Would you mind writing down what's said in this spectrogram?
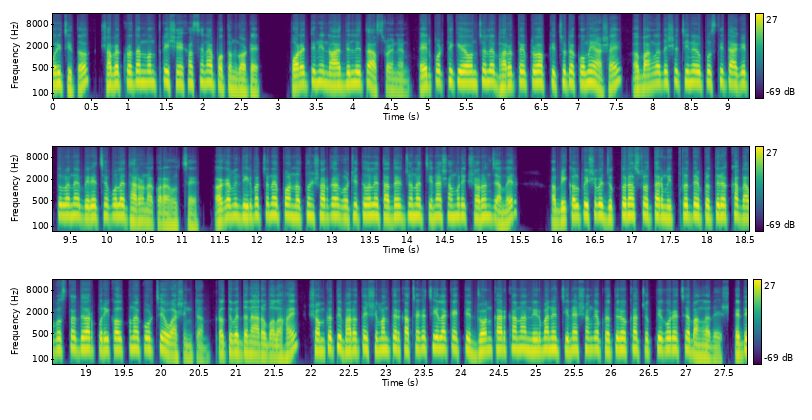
পরিচিত সাবেক প্রধানমন্ত্রী শেখ হাসিনার পতন ঘটে। পরে তিনি নয়াদিল্লিতে আশ্রয় নেন। এরপর থেকে এই অঞ্চলে ভারতের প্রভাব কিছুটা কমে আসায় বাংলাদেশে চীনের উপস্থিতি আগের তুলনায় বেড়েছে বলে ধারণা করা হচ্ছে। আগামী নির্বাচনের পর নতুন সরকার গঠিত হলে তাদের জন্য চীনা সামরিক সরঞ্জামের বিকল্প হিসেবে যুক্তরাষ্ট্র তার মিত্রদের প্রতিরক্ষা ব্যবস্থা দেওয়ার পরিকল্পনা করছে ওয়াশিংটন। প্রতিবেদনে আরও বলা হয়, সম্প্রতি ভারতের সীমান্তের কাছাকাছি এলাকায় একটি ড্রোন কারখানা নির্মাণে চীনের সঙ্গে প্রতিরক্ষা চুক্তি করেছে বাংলাদেশ। এতে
